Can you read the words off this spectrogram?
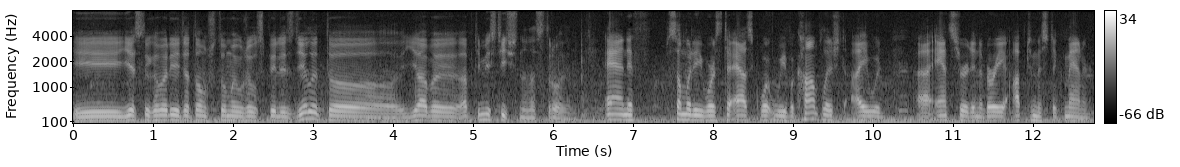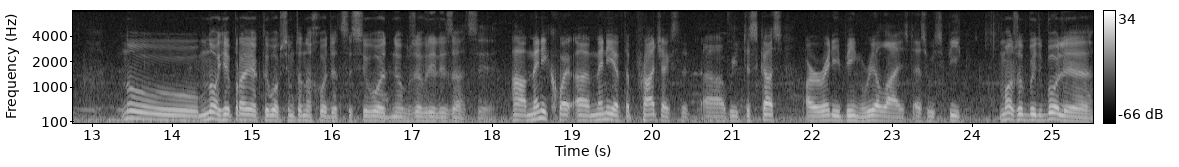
И если говорить о том, что мы уже успели сделать, то я бы оптимистично настроен. And if somebody was to ask what we've accomplished, I would uh, answer it in a very optimistic manner. Ну, многие проекты, в общем-то, находятся сегодня уже в реализации. Uh, many, uh, many of the projects that uh, we discuss are already being realized as we speak. Может быть, более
